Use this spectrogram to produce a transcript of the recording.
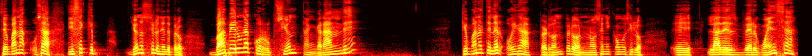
Se van a, o sea, dice que, yo no sé si lo entiende, pero va a haber una corrupción tan grande que van a tener, oiga, perdón, pero no sé ni cómo decirlo, eh, la desvergüenza,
